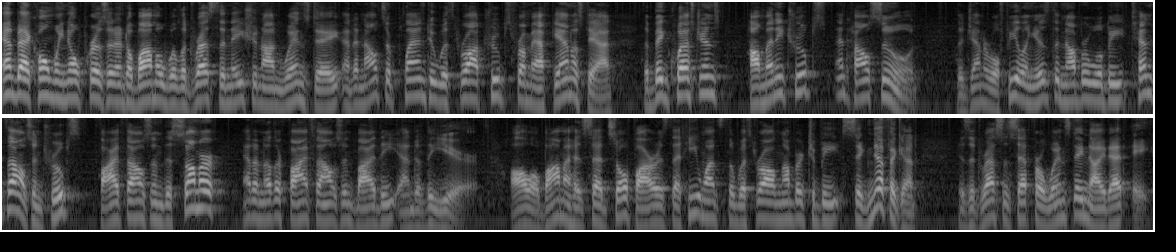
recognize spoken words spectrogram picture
And back home, we know President Obama will address the nation on Wednesday and announce a plan to withdraw troops from Afghanistan. The big questions how many troops and how soon? The general feeling is the number will be 10,000 troops, 5,000 this summer, and another 5,000 by the end of the year. All Obama has said so far is that he wants the withdrawal number to be significant. His address is set for Wednesday night at 8.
